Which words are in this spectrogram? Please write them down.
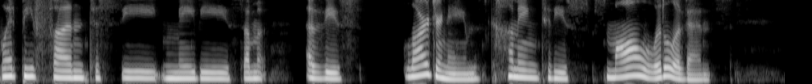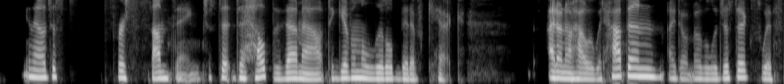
would be fun to see maybe some of these larger names coming to these small little events, you know, just for something, just to, to help them out, to give them a little bit of kick. I don't know how it would happen. I don't know the logistics with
